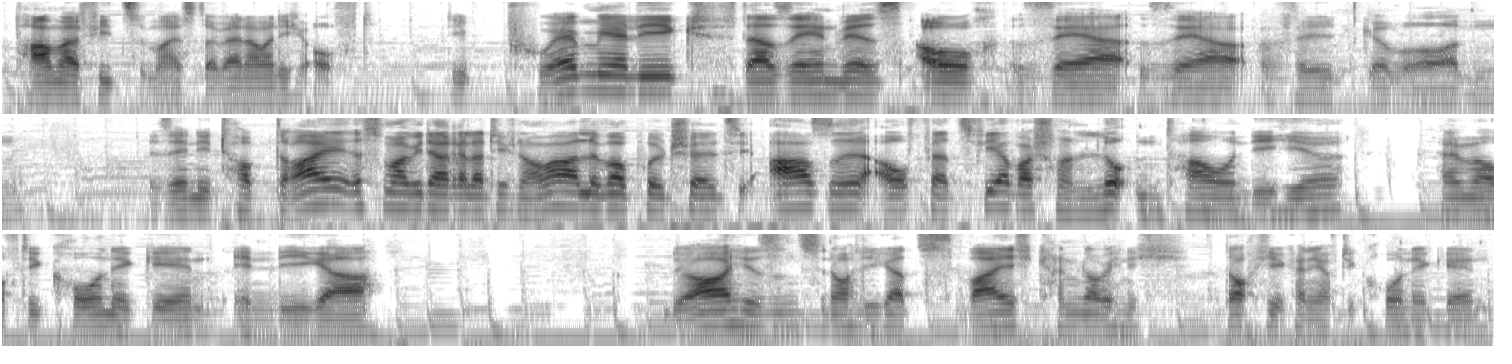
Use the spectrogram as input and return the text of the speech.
ein paar Mal Vizemeister werden, aber nicht oft. Die Premier League, da sehen wir es auch sehr, sehr wild geworden. Wir sehen die Top 3 ist mal wieder relativ normal. Liverpool, Chelsea, Arsenal auf Platz 4 war schon Luton Town, die hier, wenn wir auf die Chronik gehen, in Liga ja, hier sind sie noch Liga 2. Ich kann, glaube ich, nicht... Doch, hier kann ich auf die Krone gehen.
